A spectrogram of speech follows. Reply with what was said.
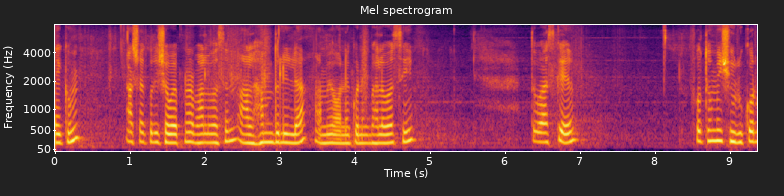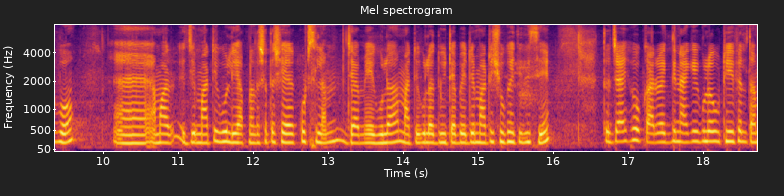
আলাইকুম। আশা করি সবাই আপনারা ভালো আছেন। আলহামদুলিল্লাহ আমি অনেক অনেক ভালো আছি। তো আজকে প্রথমে শুরু করব আমার যে মাটিগুলি আপনাদের সাথে শেয়ার করছিলাম, যে আমি এগুলা, মাটিগুলা দুইটা বেডে মাটি শুকাইতে দিছি। তো যাই হোক আরও একদিন আগে এগুলো উঠিয়ে ফেলতাম,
